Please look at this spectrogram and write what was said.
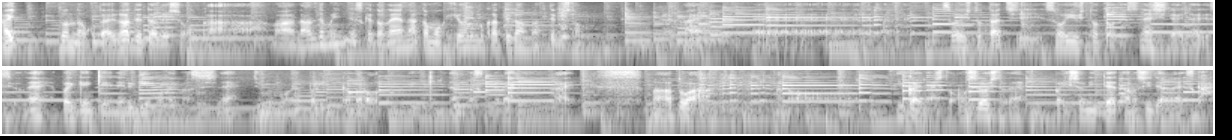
はい。どんなお答えが出たでしょうか。まあ、何でもいいんですけどね、なんか目標に向かって頑張ってる人。はい。えー、そういう人たち、そういう人とですね、知り合いたいですよね。やっぱり元気、エネルギーをもらいますしね、自分もやっぱり頑張ろうという気になりますんでね。はい。まあ、あとは、あの、愉快な人、面白い人ね、やっぱ一緒にいて楽しいじゃないですか。はい。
